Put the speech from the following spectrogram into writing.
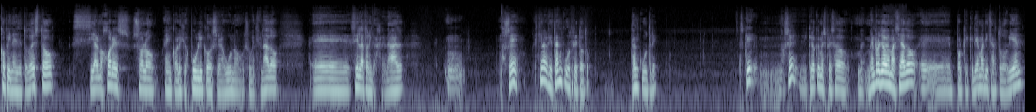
qué opináis de todo esto. Si a lo mejor es solo en colegios públicos, si alguno subvencionado, eh, si en la tónica general. Mm, no sé. Es que me parece tan cutre todo. Tan cutre es que, no sé, creo que me he expresado, me he enrollado demasiado eh, porque quería matizar todo bien,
